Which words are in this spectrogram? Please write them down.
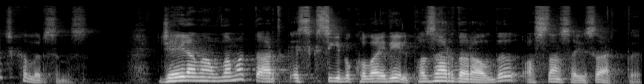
aç kalırsınız. Ceylan avlamak da artık eskisi gibi kolay değil. Pazar daraldı, aslan sayısı arttı.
